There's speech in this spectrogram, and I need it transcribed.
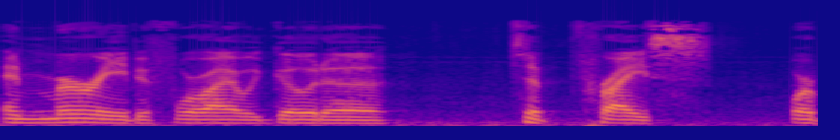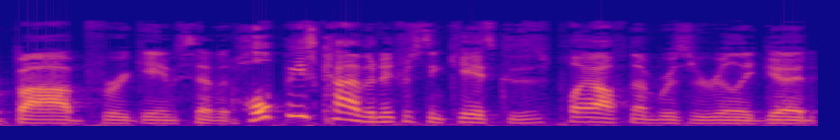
and Murray before I would go to to Price or Bob for a game seven. Holtby's kind of an interesting case because his playoff numbers are really good,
